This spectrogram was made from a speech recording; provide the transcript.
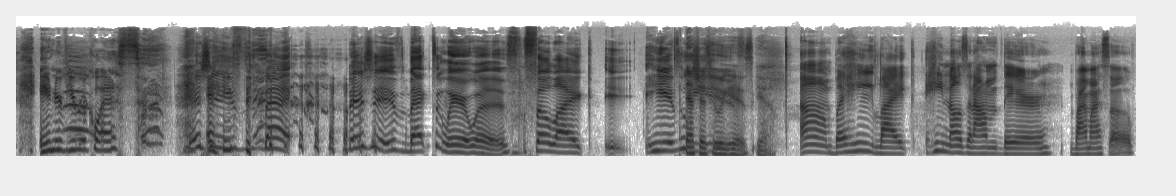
interview requests. That shit is he's- back. That shit is back to where it was. So like it, he is who That's he just who he is. Yeah. Um, but he like he knows that I'm there by myself,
